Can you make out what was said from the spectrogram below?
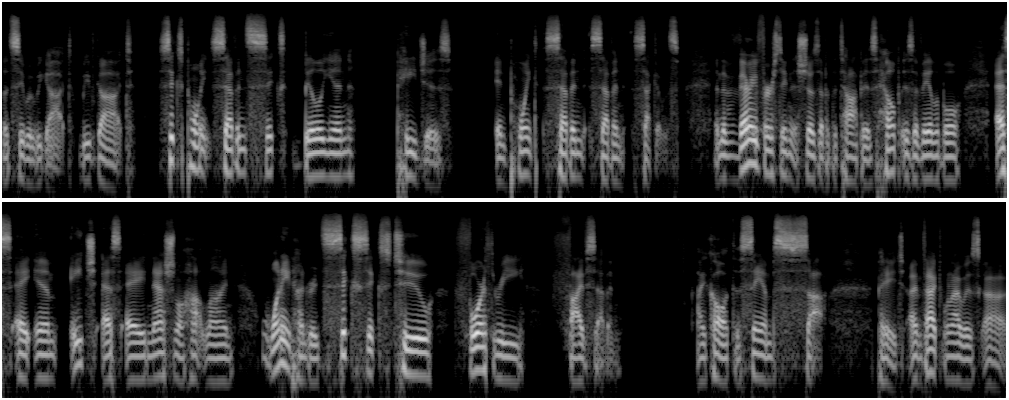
Let's see what we got. We've got 6.76 billion pages in 0.77 seconds. And the very first thing that shows up at the top is help is available SAMHSA National Hotline 1 800 662 4357. I call it the SAMHSA page. In fact, when I was uh,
